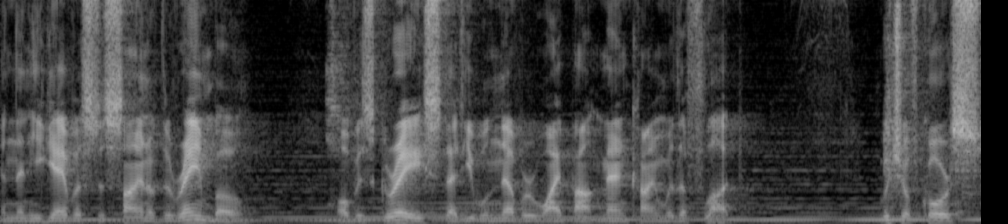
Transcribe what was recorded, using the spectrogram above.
And then He gave us the sign of the rainbow of His grace that He will never wipe out mankind with a flood which of course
